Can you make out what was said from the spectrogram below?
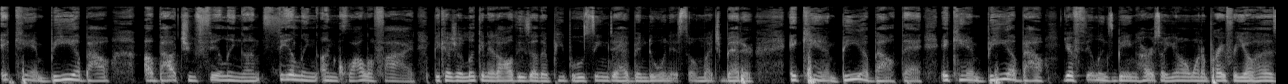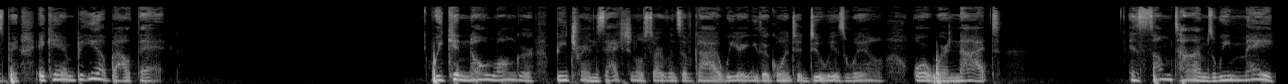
It can't be about about you feeling un, feeling unqualified because you're looking at all these other people who seem to have been doing it so much better. It can't be about that. It can't be about your feelings being hurt so you don't want to pray for your husband. It can't be about that. We can no longer be transactional servants of God. We are either going to do his will or we're not. And sometimes we may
